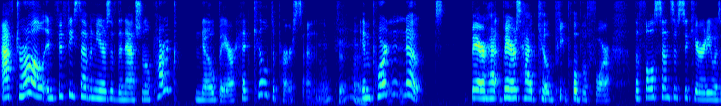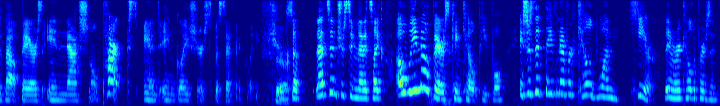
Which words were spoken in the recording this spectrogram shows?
After all, in 57 years of the national park, no bear had killed a person. Okay. Important note bear ha- bears had killed people before. The false sense of security was about bears in national parks and in glaciers specifically. Sure. So that's interesting that it's like, oh, we know bears can kill people. It's just that they've never killed one here. They've never killed a person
